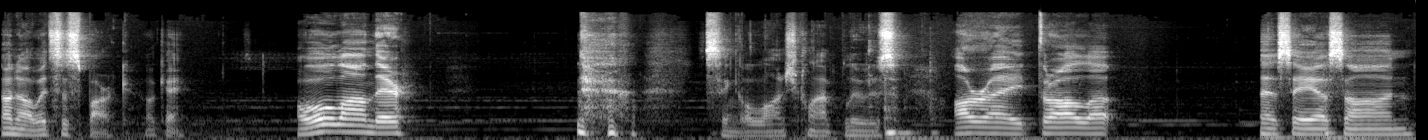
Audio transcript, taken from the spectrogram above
Oh no, it's a spark. Okay. Hold on there. Single launch clamp blues. Alright, throttle up. SAS on.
